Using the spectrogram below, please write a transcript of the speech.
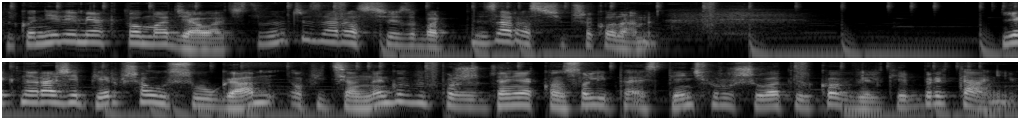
Tylko nie wiem, jak to ma działać. To znaczy, zaraz się, zobac- zaraz się przekonamy. Jak na razie pierwsza usługa oficjalnego wypożyczenia konsoli PS5 ruszyła tylko w Wielkiej Brytanii.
